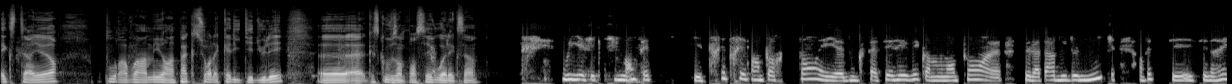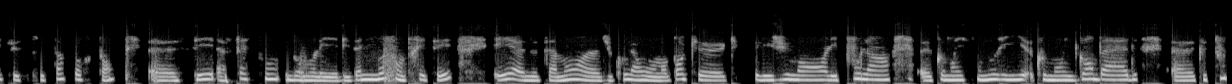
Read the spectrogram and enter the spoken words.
extérieurs pour avoir un meilleur impact sur la qualité du lait. Qu'est-ce que vous en pensez, vous, Alexa? Oui, effectivement. En fait, est très très important et donc ça fait rêver comme on entend de la part de Dominique. En fait, c'est vrai que ce qui est important, c'est la façon dont les, animaux sont traités et notamment du coup là on entend que, les juments, les poulains, comment ils sont nourris, comment ils gambadent, que tout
